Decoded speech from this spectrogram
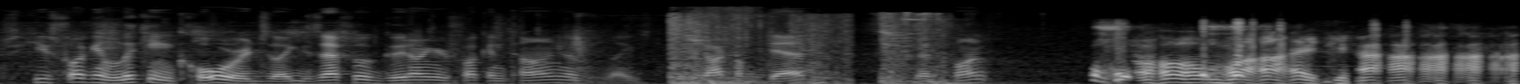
Just keep fucking licking cords. Like, does that feel good on your fucking tongue? Like, shock of death? Is that fun? Oh my god.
